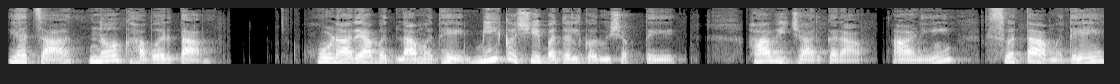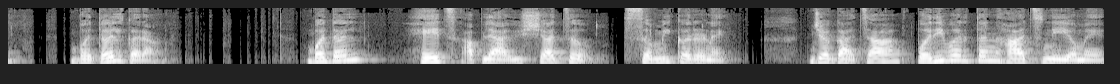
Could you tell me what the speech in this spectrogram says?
ह्याचा न घाबरता. होणाऱ्या बदलामध्ये मी कशी बदल करू शकते? हा विचार करा आणि स्वतःमध्ये बदल करा. बदल हेच आपल्या आयुष्याचं समीकरण आहे. जगाचा परिवर्तन हाच नियम आहे.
